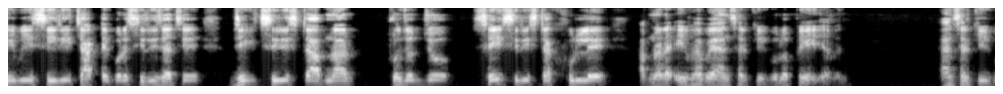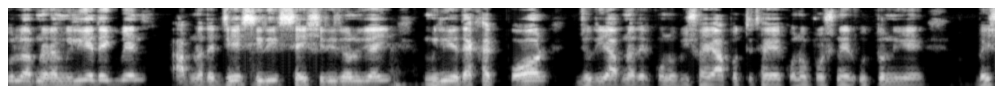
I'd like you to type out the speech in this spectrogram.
এ বি সিরিজ চারটে করে সিরিজ আছে। যে সিরিজটা আপনার প্রযোজ্য, সেই সিরিজটা খুললে আপনারা এইভাবে অ্যান্সার কিগুলো পেয়ে যাবেন। অ্যান্সার কিগুলো আপনারা মিলিয়ে দেখবেন। আপনাদের যে সিরিজ সেই সিরিজ অনুযায়ী মিলিয়ে দেখার পর যদি আপনাদের কোনো বিষয়ে আপত্তি থাকে, কোনো প্রশ্নের উত্তর নিয়ে বেশ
